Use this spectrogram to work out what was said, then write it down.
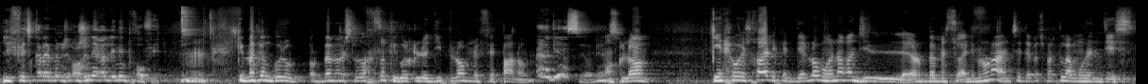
اللي فيه تقريبا en général les mêmes profils كما كنقولوا ربما باش نلخصوا كيقول لك le diplôme ne fait pas l'homme آه bien sûr bien donc sur l'homme كاين حوايج أخرى اللي كدير لهم وهنا غنجي ربما السؤال اللي من وراه. انت دابا تبارك الله مهندس.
